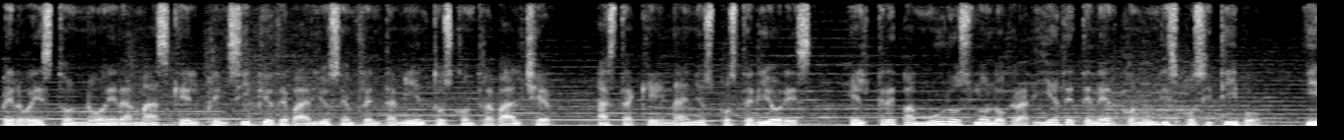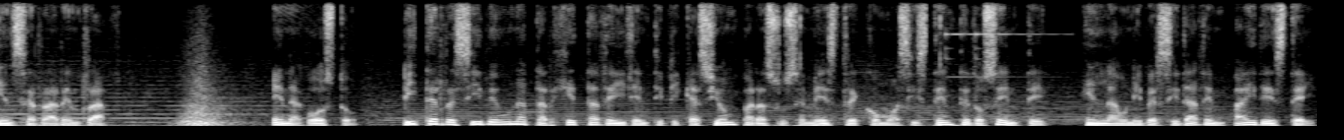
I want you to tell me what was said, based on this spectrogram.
pero esto no era más que el principio de varios enfrentamientos contra Vulture, hasta que en años posteriores, el trepa muros lo lograría detener con un dispositivo y encerrar en Raft. En agosto, Peter recibe una tarjeta de identificación para su semestre como asistente docente en la Universidad Empire State.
